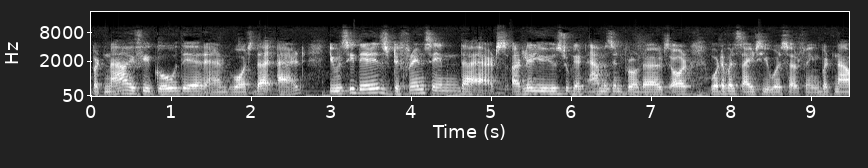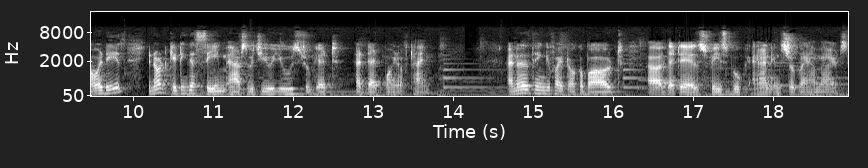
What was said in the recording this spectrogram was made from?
But now if you go there and watch the ad you will see there is difference in the ads. Earlier you used to get amazon products or whatever sites you were surfing. But nowadays you're not getting the same ads which you used to get at that point of time another thing if i talk about uh, that is facebook and instagram ads.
